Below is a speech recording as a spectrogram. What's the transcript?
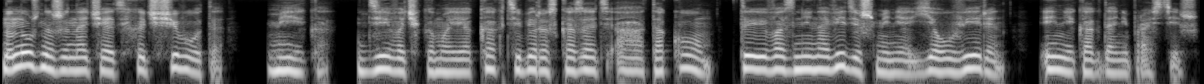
Но нужно же начать хоть с чего-то. Мика, девочка моя, как тебе рассказать о таком? Ты возненавидишь меня, я уверен, и никогда не простишь».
